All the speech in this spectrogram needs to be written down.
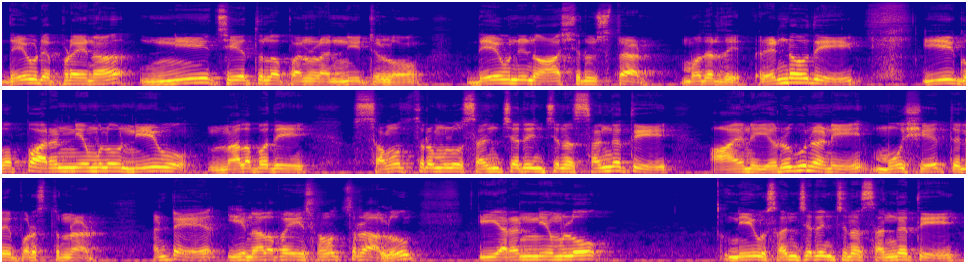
దేవుడు ఎప్పుడైనా నీ చేతుల పనులన్నిటిలో దేవునిని ఆశీర్విస్తాడు మొదటిది. రెండవది ఈ గొప్ప అరణ్యములో నీవు నలభై సంవత్సరములు సంచరించిన సంగతి ఆయన ఎరుగునని మోషే తెలియపరుస్తున్నాడు. అంటే ఈ నలభై సంవత్సరాలు ఈ అరణ్యంలో నీవు సంచరించిన సంగతి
